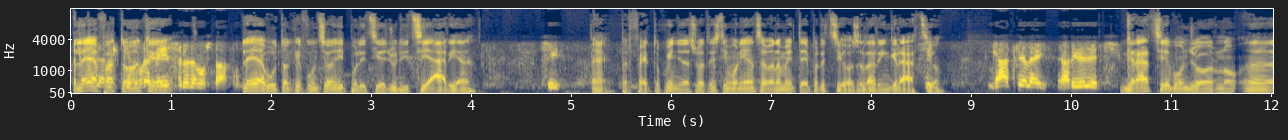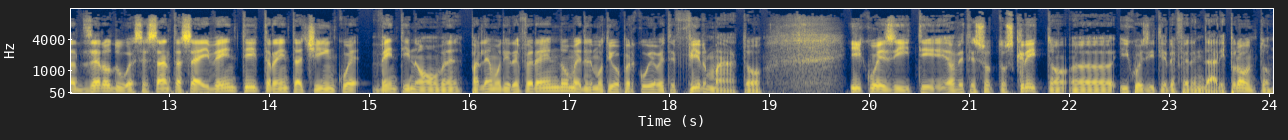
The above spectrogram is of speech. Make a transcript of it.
lei ha, fatto anche, dello Stato. lei ha avuto anche funzione di polizia giudiziaria? Sì. Eh, perfetto, quindi la sua testimonianza veramente è preziosa, la ringrazio. Sì. Grazie a lei, arrivederci. Grazie, buongiorno. Uh, 02 66 20 35 29. Parliamo di referendum e del motivo per cui avete firmato i quesiti, avete sottoscritto uh, i quesiti referendari. Pronto?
